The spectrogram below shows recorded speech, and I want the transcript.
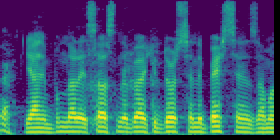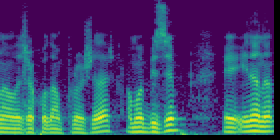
Evet. Yani bunlar esasında belki 4 sene 5 sene zaman alacak olan projeler ama bizim e, inanın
